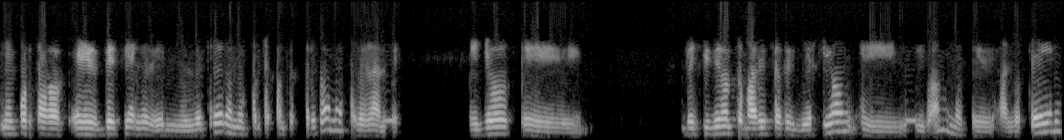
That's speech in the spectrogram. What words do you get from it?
no importaba, eh, decía el, el, letrero, no importa cuántas personas, adelante. Ellos eh, decidieron tomar esa desviación y, y vámonos eh, al hotel.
